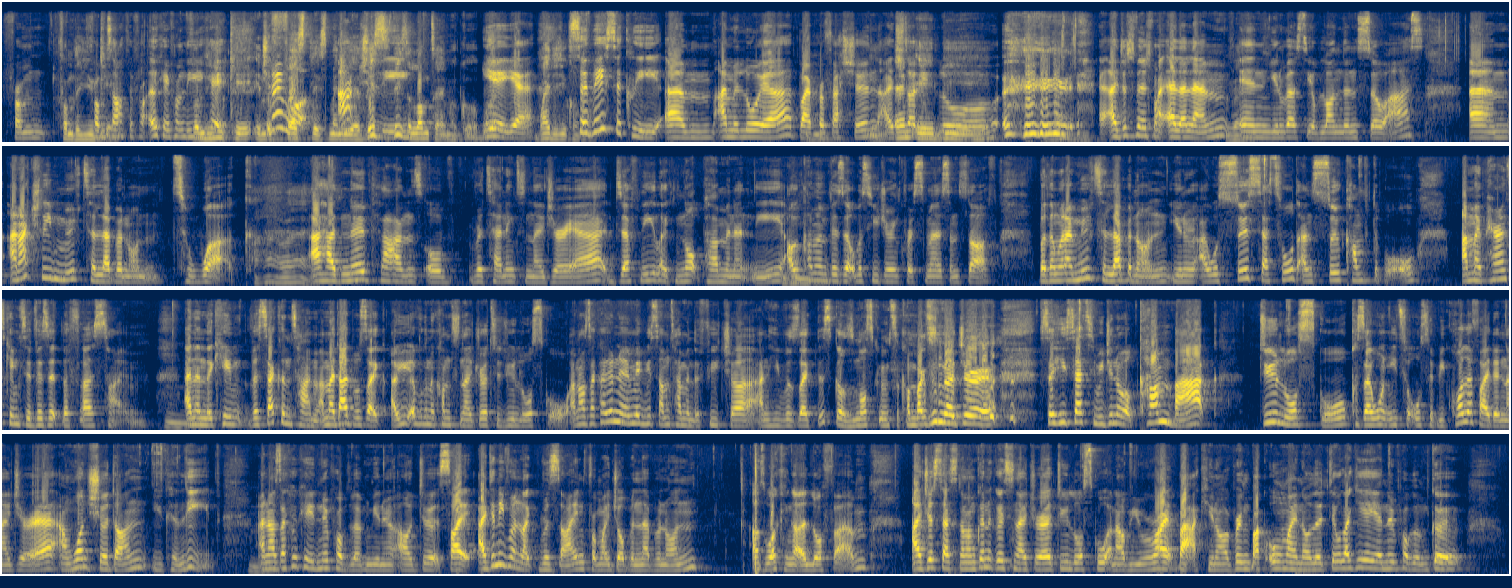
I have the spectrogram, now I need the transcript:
From From the UK. from South Africa. Okay, from the From UK. the UK in Do the first what? place many years. This, this is a long time ago. but Yeah, yeah. Why did you come So back? basically, um, I'm a lawyer by profession. I studied law. I just finished my LLM Right. in University of London, SOAS. Um, and actually moved to Lebanon to work. Ah, right. I had no plans of returning to Nigeria, definitely like not permanently. I would come and visit obviously during Christmas and stuff. But then when I moved to Lebanon, you know, I was so settled and so comfortable. And my parents came to visit the first time. Hmm. And then they came the second time. And my dad was like, Are you ever going to come to Nigeria to do law school? And I was like, I don't know, maybe sometime in the future. And he was like, This girl's not going to come back to Nigeria. so he said to me, Do you know what? Come back, do law school, because I want you to also be qualified in Nigeria. And once you're done, you can leave. Hmm. And I was like, Okay, no problem. You know, I'll do it. So I, I didn't even like resign from my job in Lebanon. I was working at a law firm. I just said to them, I'm going to go to Nigeria, do law school, and I'll be right back. You know, I'll bring back all my knowledge. They were like, yeah, yeah, no problem, go.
